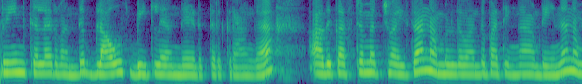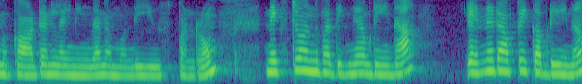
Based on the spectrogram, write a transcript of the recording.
க்ரீன் கலர் வந்து ப்ளவுஸ் பீட்டில் வந்து எடுத்துருக்குறாங்க. அது கஸ்டமர் சாய்ஸ் தான். நம்மளது வந்து பார்த்திங்க அப்படின்னா நம்ம காட்டன் லைனிங் தான் நம்ம வந்து யூஸ் பண்ணுறோம் நெக்ஸ்ட்டு வந்து பார்த்திங்க அப்படின்னா என்ன டாபிக் அப்படின்னா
